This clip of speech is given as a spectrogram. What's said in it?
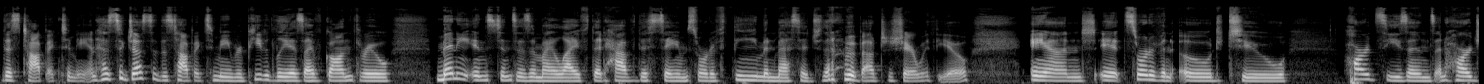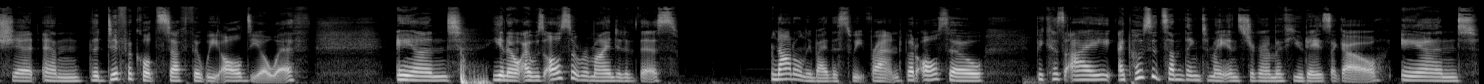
this topic to me and has suggested this topic to me repeatedly as I've gone through many instances in my life that have this same sort of theme and message that I'm about to share with you. And it's sort of an ode to hard seasons and hard shit and the difficult stuff that we all deal with. And, you know, I was also reminded of this not only by this sweet friend, but also because I I posted something to my Instagram a few days ago and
